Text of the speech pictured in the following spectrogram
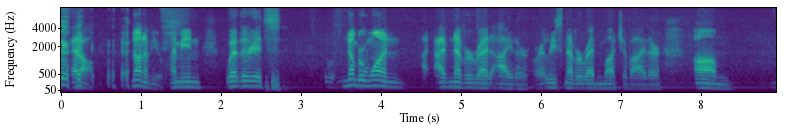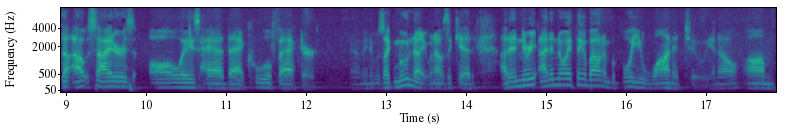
at all. None of you. I mean, whether it's number one, I- I've never read either, or at least never read much of either. Um, the Outsiders always had that cool factor. I mean, it was like Moon Knight when I was a kid. I didn't re- I didn't know anything about him, but boy, you wanted to, you know. Um,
